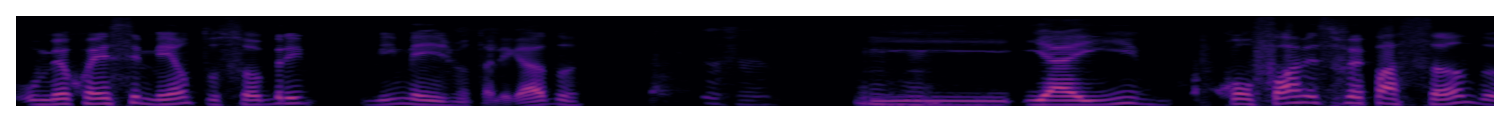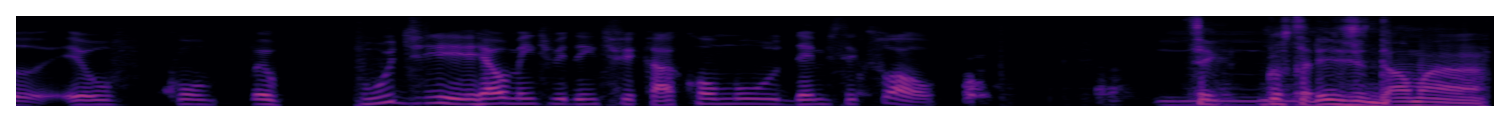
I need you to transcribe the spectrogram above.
o meu conhecimento sobre mim mesmo, tá ligado? Uhum. Uhum. E, e aí, conforme isso foi passando, eu, eu pude realmente me identificar como demissexual. E... Você gostaria de dar uma,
